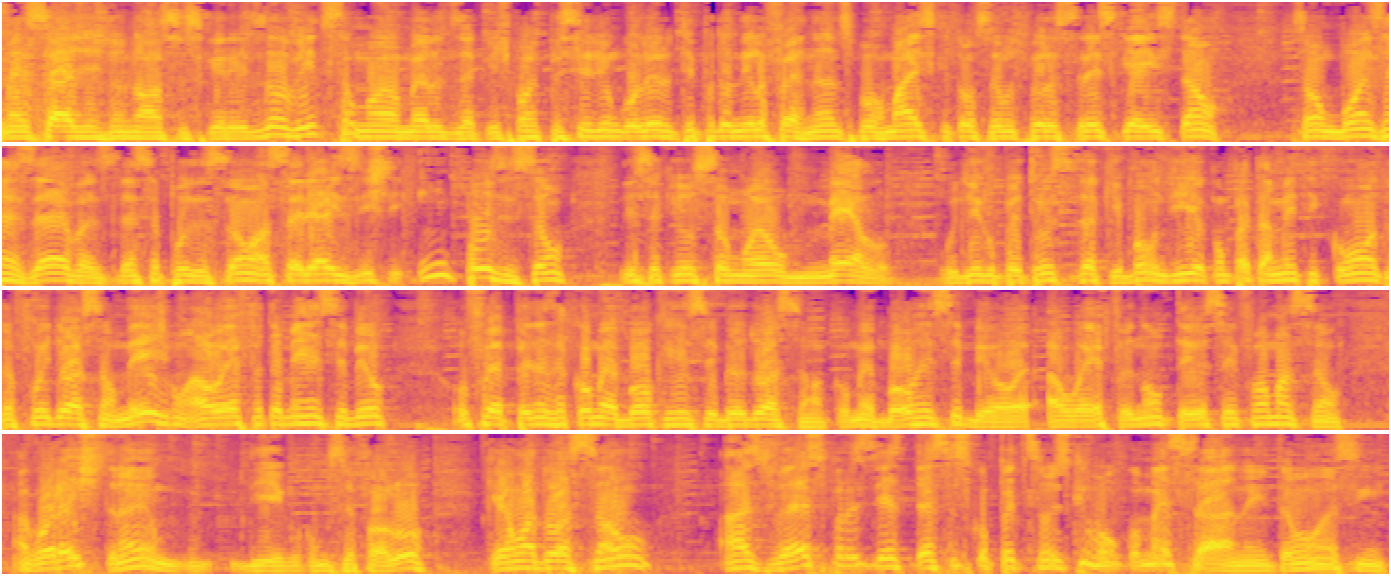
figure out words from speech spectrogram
Mensagens dos nossos queridos ouvintes. Samuel Melo diz aqui, o esporte precisa de um goleiro tipo Danilo Fernandes, por mais que torçamos pelos três que aí estão. São bons reservas. Nessa posição, a Série A existe imposição, disse aqui o Samuel Melo. O Diego Petrúcio diz aqui, bom dia, completamente contra. Foi doação mesmo? A UEFA também recebeu ou foi apenas a Comebol que recebeu doação? A Comebol recebeu, a UEFA eu não tenho essa informação. Agora é estranho, Diego, como você falou, que é uma doação às vésperas de- dessas competições que vão começar, né? Então, assim,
